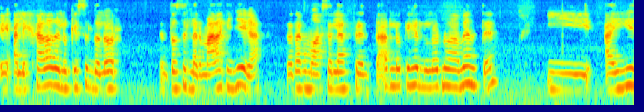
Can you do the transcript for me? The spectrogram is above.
eh, alejada de lo que es el dolor. Entonces la hermana que llega trata como de hacerla enfrentar lo que es el dolor nuevamente y ahí,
